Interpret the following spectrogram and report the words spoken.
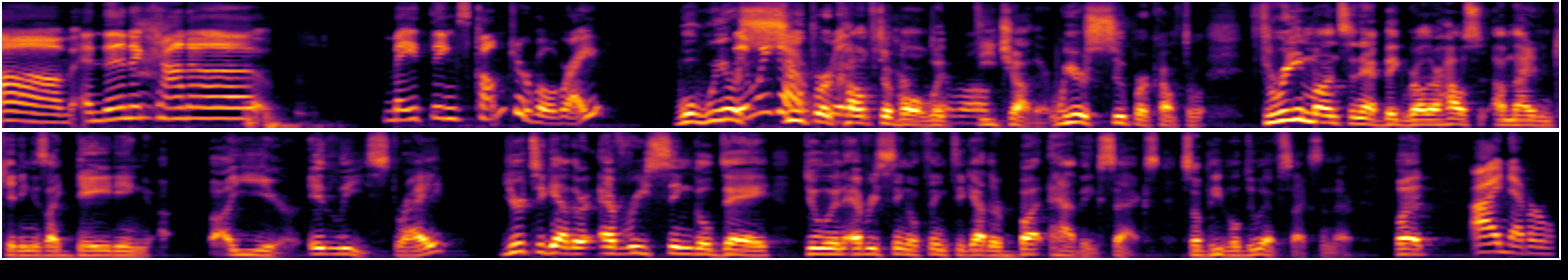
um and then it kind of made things comfortable right Well, we were we super really comfortable, comfortable. with each other. We were super comfortable. Three months in that Big Brother house, I'm not even kidding, is like dating a year at least, right? You're together every single day, doing every single thing together, but having sex. Some people do have sex in there, but I never,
